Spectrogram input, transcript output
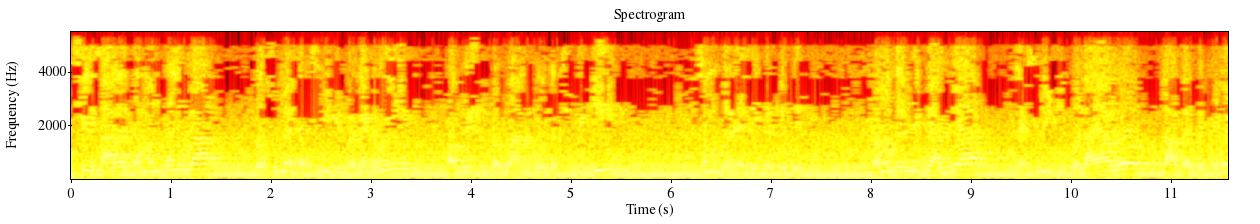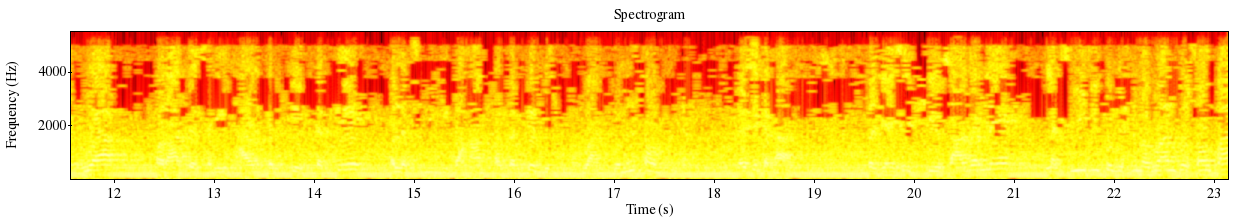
क्षीर सागर का मंथन हुआ तो उसमें लक्ष्मी जी प्रकट हुई और विष्णु भगवान को लक्ष्मी जी समुद्र ने लेकर के दे दी। समुद्र ने क्या किया? लक्ष्मी जी को लाया वो ला करके प्रकट हुआ और आकर शरीर धारण करके करके और लक्ष्मी जी का हाथ पकड़ के विष्णु भगवान को ने सौंप दिया। ऐसे कथा? तो जैसे शिव सागर ने लक्ष्मी जी को विष्णु भगवान को सौंपा,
